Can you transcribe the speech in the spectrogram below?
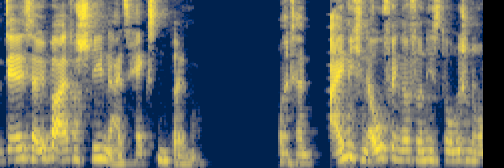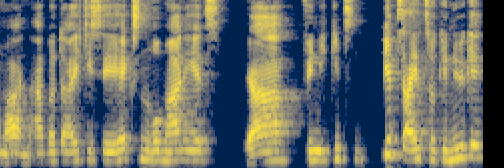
der ist ja überall verschrien als Hexenbrenner. Und dann eigentlich ein Aufhänger für einen historischen Roman. Aber da ich diese Hexenromane jetzt ja, finde ich, gibt's gibt's eigentlich zur Genüge.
